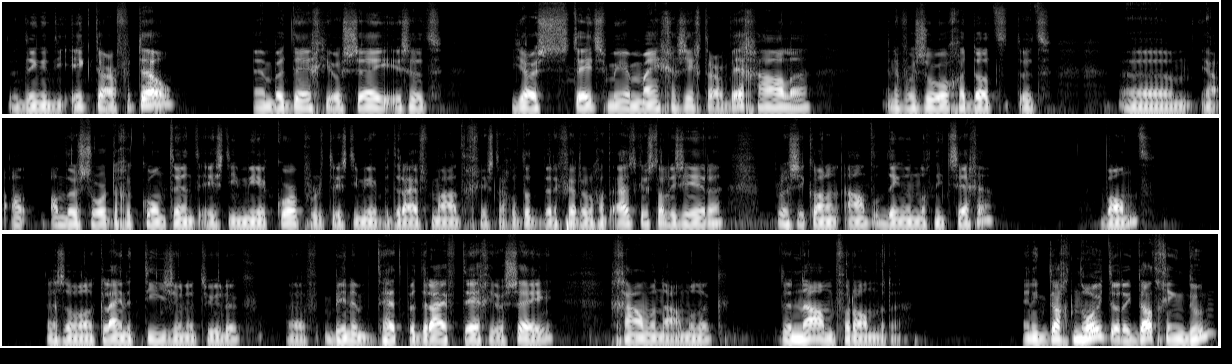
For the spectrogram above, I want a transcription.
de dingen die ik daar vertel. En bij DGOC is het juist steeds meer mijn gezicht daar weghalen en ervoor zorgen dat het um, ja, andere soortige content is die meer corporate is, die meer bedrijfsmatig is. Nou goed, dat ben ik verder nog aan het uitkristalliseren. Plus ik kan een aantal dingen nog niet zeggen. Want dat is al wel een kleine teaser natuurlijk. Uh, binnen het bedrijf TGOC gaan we namelijk de naam veranderen. En ik dacht nooit dat ik dat ging doen,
